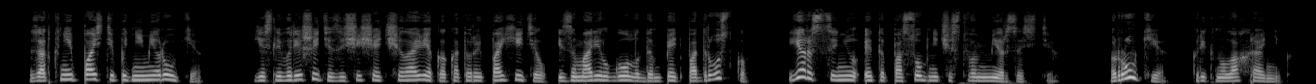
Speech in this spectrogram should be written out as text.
— Заткни пасть и подними руки, если вы решите защищать человека, который похитил и заморил голодом пять подростков, я расценю это пособничеством мерзости. «Руки!» — крикнул охранник.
